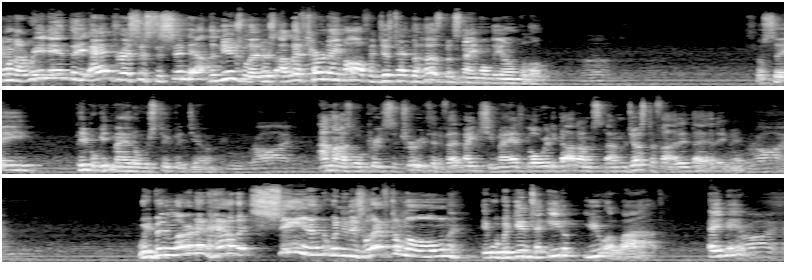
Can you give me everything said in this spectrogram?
And when I redid the addresses to send out the newsletters, I left her name off and just had the husband's name on the envelope. So see, people get mad over stupid junk. right. I might as well preach the truth, and if that makes you mad, glory to God, I'm, I'm justified in that. Amen. Right. We've been learning how that sin, when it is left alone, it will begin to eat you alive. Amen. Right.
